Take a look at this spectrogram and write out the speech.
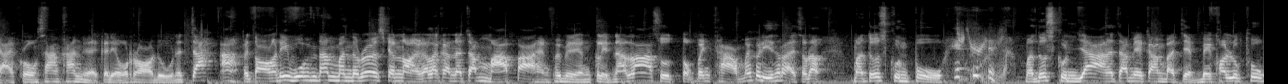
ยายโครงสร้างค่าเหนื่อยก็เดี๋ยวรอดูนะจ๊ะอะไปต่อกันที่วูฟแฮมตันบันเดอร์สกันหน่อยก็แล้วกันนะจ๊ะหมาป่าแห่งพรีเมียร์ลีกอังกฤษนะล่าสุดตกเป็นข่าวไม่ค่อยดีเท่าไหร่สำหรับมาตุสคุณปู่ มาตุสคุณย่านะจ๊ะมีอาการบาดเจ็บเบคอนลูกทุ่ง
